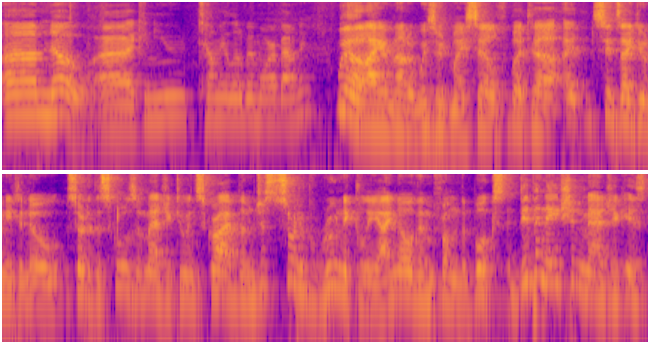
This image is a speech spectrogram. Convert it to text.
Um, no. Uh, can you tell me a little bit more about it? Well, I am not a wizard myself, but uh, I- since I do need to know sort of the schools of magic to inscribe them, just sort of runically, I know them from the books. Divination magic is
